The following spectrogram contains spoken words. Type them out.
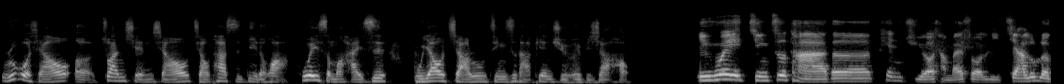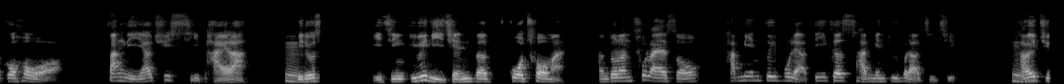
如果想要呃赚钱，想要脚踏实地的话，为什么还是不要加入金字塔骗局会比较好？因为金字塔的骗局哦，坦白说，你加入了过后哦，当你要去洗牌啦，嗯，比如已经因为你以前的过错嘛，很多人出来的时候，他面对不了，第一个是他面对不了自己，他会觉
